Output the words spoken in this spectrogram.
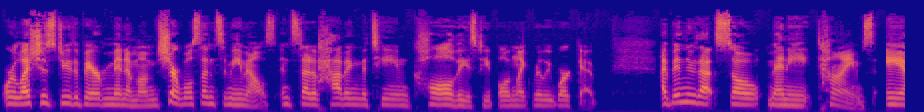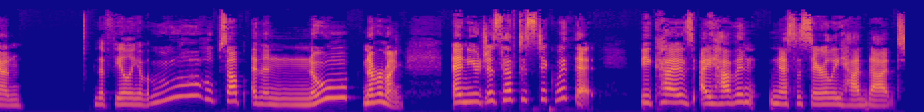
Or let's just do the bare minimum. Sure, we'll send some emails instead of having the team call these people and like really work it. I've been through that so many times. And the feeling of, ooh, hopes up, and then nope, never mind. And you just have to stick with it because I haven't necessarily had that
